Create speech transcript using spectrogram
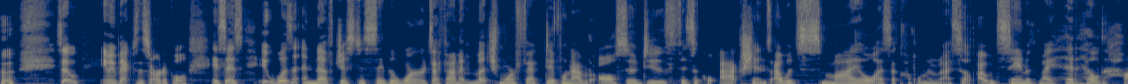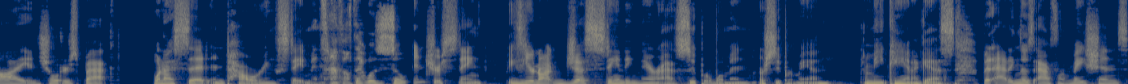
so, anyway, back to this article. It says it wasn't enough just to say the words. I found it much more effective when I would also do physical actions. I would smile as a compliment to myself. I would stand with my head held high and shoulders back when I said empowering statements. And I thought that was so interesting because you're not just standing there as Superwoman or Superman. I mean, you can, I guess, but adding those affirmations,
